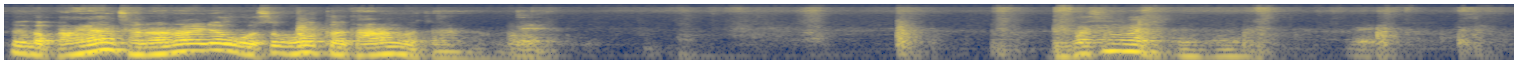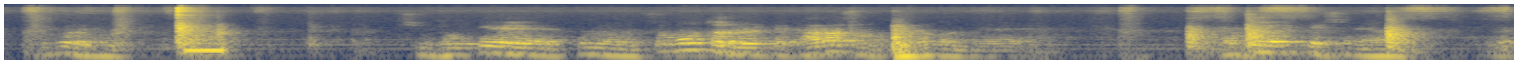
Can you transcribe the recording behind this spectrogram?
그러니까 방향 전환하려고 서브 모터 다는 거잖아. 네. 내가 생각했을 때는 네. 이거를 여기에 보면 서브 모터를 이렇게 달아서 만드는 건데 여기가 이렇게 있으면 네.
